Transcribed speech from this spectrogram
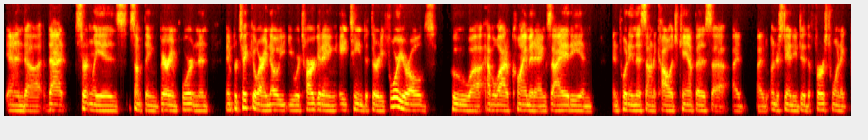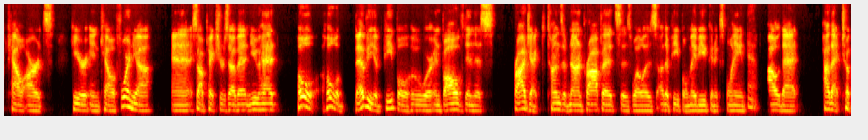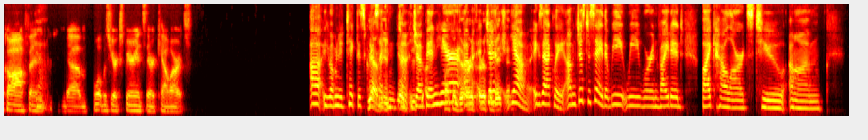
and uh, that certainly is something very important. And in particular, I know you were targeting 18 to 34 year olds who uh, have a lot of climate anxiety and and putting this on a college campus. Uh, I I understand you did the first one at Cal Arts here in California, and I saw pictures of it, and you had whole whole bevy of people who were involved in this project tons of nonprofits as well as other people maybe you can explain yeah. how that how that took off and, yeah. and um, what was your experience there at cal arts uh, you want me to take this, Chris? Yeah, I can yeah, ju- jump in here. Um, Earth, Earth ju- yeah, exactly. Um, just to say that we we were invited by Cal Arts to um,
